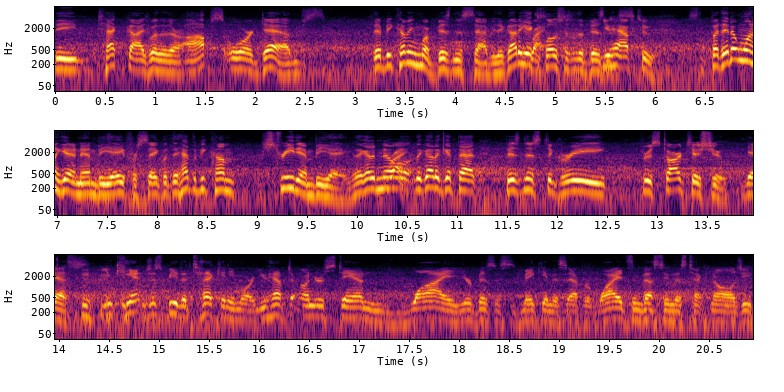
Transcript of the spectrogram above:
the tech guys, whether they're ops or devs, they're becoming more business savvy. They got to get Right. closer to the business. You have to. But they don't want to get an MBA for sake, but they have to become street MBA. They got to know, Right. they got to get that business degree through scar tissue. Yes. You can't just be the tech anymore. You have to understand why your business is making this effort, why it's investing in this technology,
